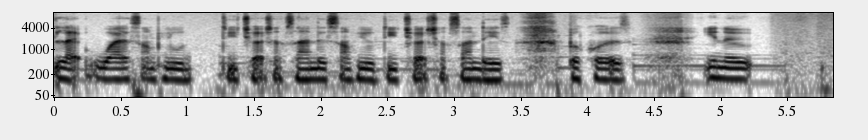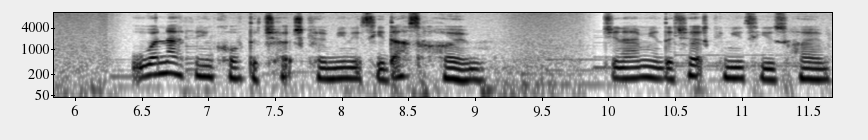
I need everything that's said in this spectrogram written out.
like why some people do church on Sundays, some people do church on Sundays, because you know when I think of the church community, that's home. Do you know what I mean? The church community is home.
